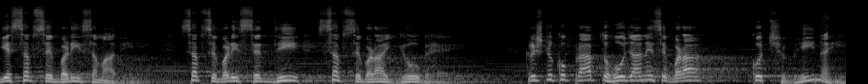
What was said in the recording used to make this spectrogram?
ये सबसे बड़ी समाधि, सबसे बड़ी सिद्धि, सबसे बड़ा योग है। कृष्ण को प्राप्त हो जाने से बड़ा कुछ भी नहीं।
